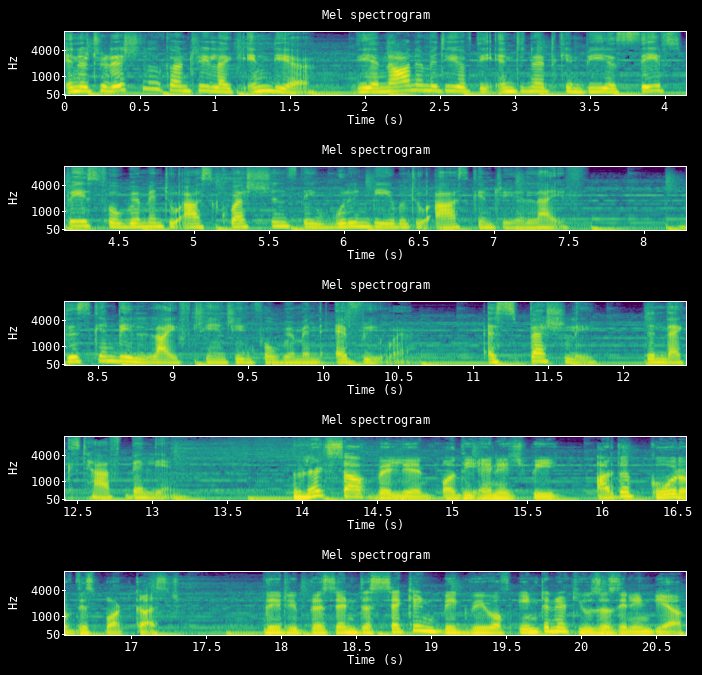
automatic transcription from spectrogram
In a traditional country like India, the anonymity of the internet can be a safe space for women to ask questions they wouldn't be able to ask in real life. This can be life changing for women everywhere, especially the next half billion. The next half billion, or the NHB, are the core of this podcast. They represent the second big wave of internet users in India,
